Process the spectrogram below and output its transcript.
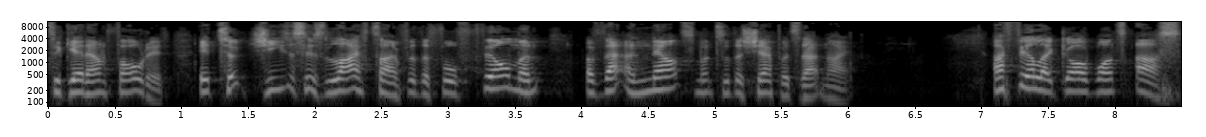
to get unfolded. It took Jesus' lifetime for the fulfillment of that announcement to the shepherds that night. I feel like God wants us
